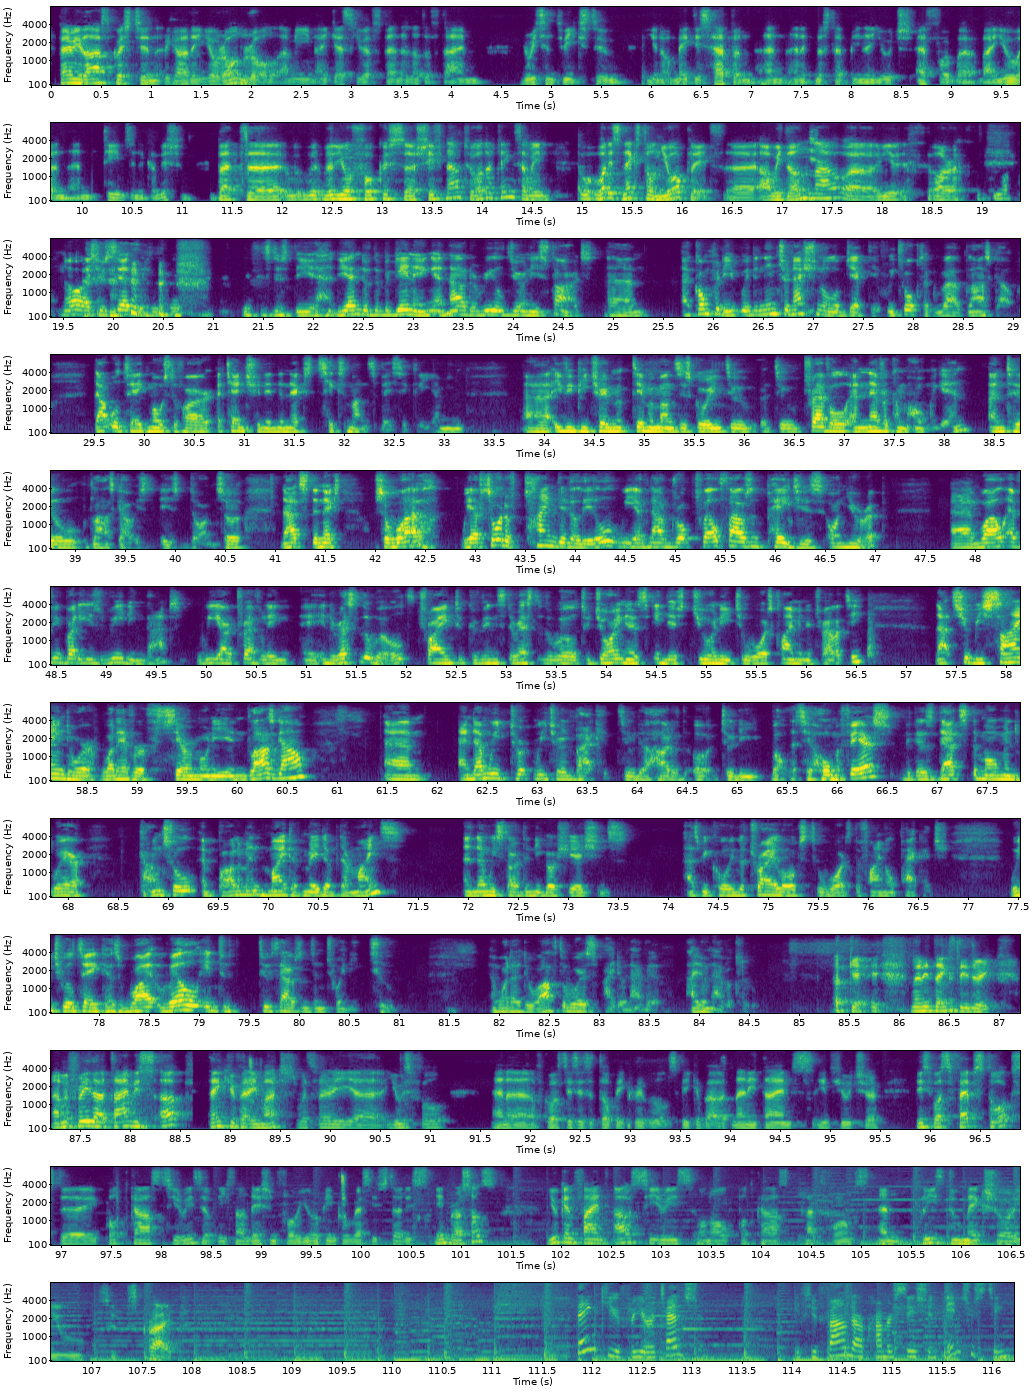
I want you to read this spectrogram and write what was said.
Very last question regarding your own role. I mean, I guess you have spent a lot of time recent weeks to you know make this happen and and it must have been a huge effort by, by you and, and teams in the commission. But uh, will your focus uh, shift now to other things? I mean what is next on your plate? Uh, are we done now uh, you, or? No as you said this is, this is just the the end of the beginning and now the real journey starts. Um, a company with an international objective we talked about glasgow that will take most of our attention in the next six months basically. I mean uh, EVP Tim- Timmermans is going to to travel and never come home again until Glasgow is, is done. So that's the next. So while we have sort of timed it a little, we have now dropped 12,000 pages on Europe. And while everybody is reading that, we are traveling uh, in the rest of the world, trying to convince the rest of the world to join us in this journey towards climate neutrality. That should be signed or whatever ceremony in Glasgow. Um, and then we t- return back to the heart of the, to the well let's say home affairs because that's the moment where council and parliament might have made up their minds. And then we start the negotiations as we call it the trilogues towards the final package which will take us wi- well into 2022 and what i do afterwards i don't have a i don't have a clue. Okay. Many thanks diederik. I'm afraid our time is up. Thank you very much. It was very uh, useful and uh, of course, this is a topic we will speak about many times in future. This was FEPS Talks, the podcast series of the Foundation for European Progressive Studies in Brussels. You can find our series on all podcast platforms, and please do make sure you subscribe. Thank you for your attention. If you found our conversation interesting,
